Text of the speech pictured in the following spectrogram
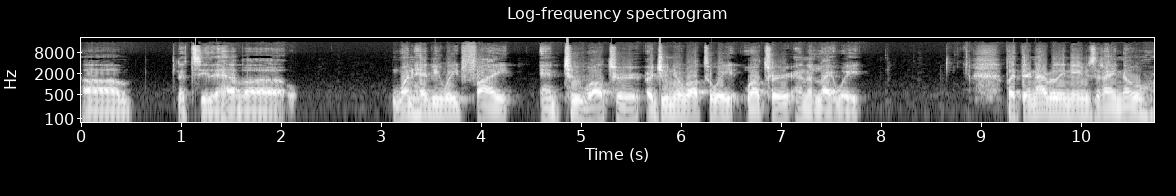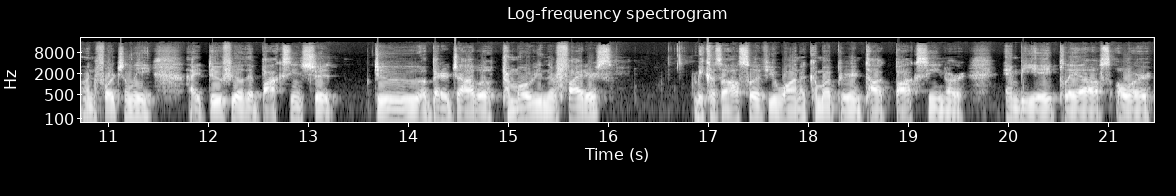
Uh, let's see. They have a one heavyweight fight and two welter, a junior welterweight, welter, and a lightweight. But they're not really names that I know. Unfortunately, I do feel that boxing should do a better job of promoting their fighters because also if you want to come up here and talk boxing or NBA playoffs or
